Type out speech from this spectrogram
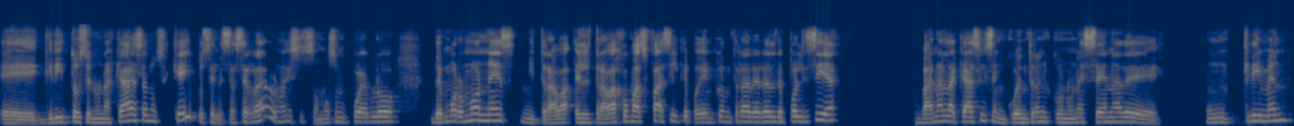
eh, gritos en una casa, no sé qué, y pues se les hace raro, ¿no? Dice, somos un pueblo de mormones, el trabajo más fácil que podía encontrar era el de policía. Van a la casa y se encuentran con una escena de un crimen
